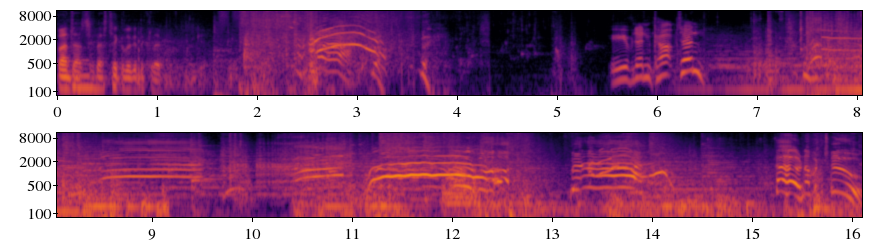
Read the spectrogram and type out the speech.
Fantastic. Let's take a look at the clip. Thank you. Evening, Captain. Oh, number two!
